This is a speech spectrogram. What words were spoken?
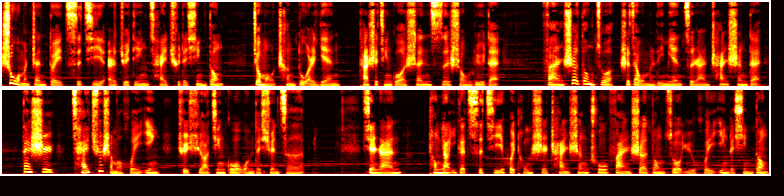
是我们针对刺激而决定采取的行动。就某程度而言，它是经过深思熟虑的。反射动作是在我们里面自然产生的，但是采取什么回应，却需要经过我们的选择。显然，同样一个刺激会同时产生出反射动作与回应的行动。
